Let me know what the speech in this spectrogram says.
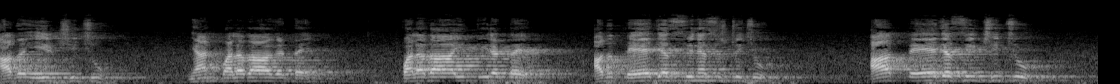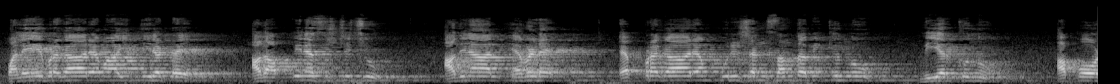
അത് ഈക്ഷിച്ചു. ഞാൻ പലതാകട്ടെ പലതായി തീരട്ടെ അത് തേജസ്സിനെ സൃഷ്ടിച്ചു. ആ തേജസ് ഈക്ഷിച്ചു. പല പ്രകാരമായി തീരട്ടെ അത് അപ്പിനെ സൃഷ്ടിച്ചു. അതിനാൽ എവിടെ എപ്രകാരം പുരുഷൻ സന്തപിക്കുന്നു വിയർക്കുന്നു. അപ്പോൾ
